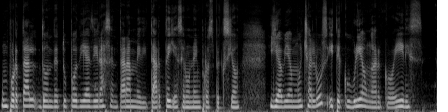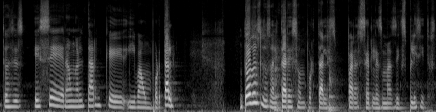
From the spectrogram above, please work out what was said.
Un portal donde tú podías ir a sentar a meditarte y hacer una introspección. Y había mucha luz y te cubría un arco iris. Entonces, ese era un altar que iba a un portal. Todos los altares son portales, para serles más explícitos.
